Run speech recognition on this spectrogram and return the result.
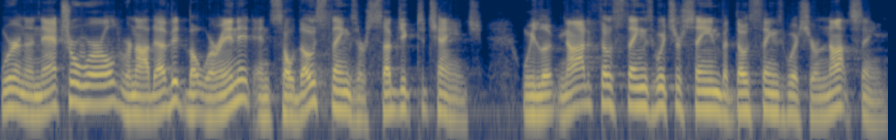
We're in a natural world. We're not of it, but we're in it. And so those things are subject to change. We look not at those things which are seen, but those things which are not seen.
